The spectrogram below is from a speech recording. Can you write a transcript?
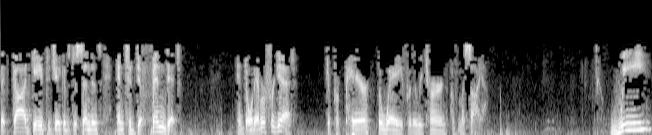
that God gave to Jacob's descendants and to defend it. And don't ever forget to prepare the way for the return of Messiah. We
